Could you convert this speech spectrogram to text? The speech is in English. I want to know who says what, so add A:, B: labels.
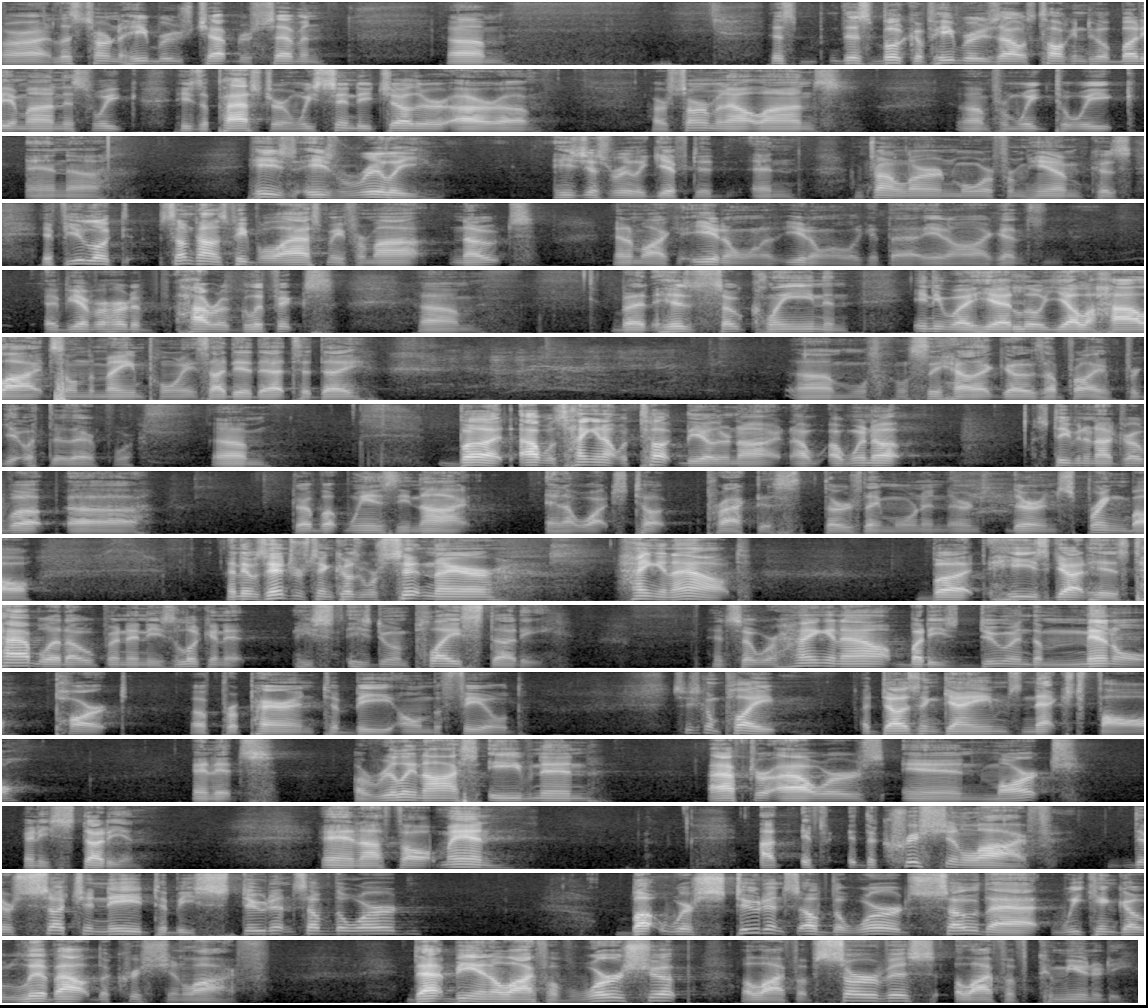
A: All right, let's turn to Hebrews chapter 7. Um, this, this book of Hebrews, I was talking to a buddy of mine this week. He's a pastor, and we send each other our, uh, our sermon outlines um, from week to week. And uh, he's, he's really, he's just really gifted. And I'm trying to learn more from him because if you looked, sometimes people ask me for my notes, and I'm like, you don't want to, you don't want to look at that, you know, like have you ever heard of hieroglyphics? Um, but his so clean and anyway, he had little yellow highlights on the main points. I did that today. Um, we'll, we'll, see how that goes. I'll probably forget what they're there for. Um, but I was hanging out with Tuck the other night. I, I went up. Stephen and I drove up. Uh, drove up Wednesday night, and I watched Tuck practice Thursday morning. They're in, they're in spring ball. And it was interesting because we're sitting there hanging out, but he's got his tablet open and he's looking at, he's, he's doing play study. And so we're hanging out, but he's doing the mental part of preparing to be on the field. So he's going to play a dozen games next fall. And it's a really nice evening after hours in March, and he's studying. And I thought, man, I, if, if the Christian life, there's such a need to be students of the Word, but we're students of the Word so that we can go live out the Christian life. That being a life of worship, a life of service, a life of community.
